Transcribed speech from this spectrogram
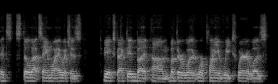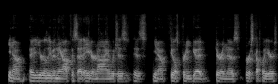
it's still that same way which is to be expected. But um but there were, were plenty of weeks where it was you know uh, you're leaving the office at eight or nine which is is you know feels pretty good during those first couple of years.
